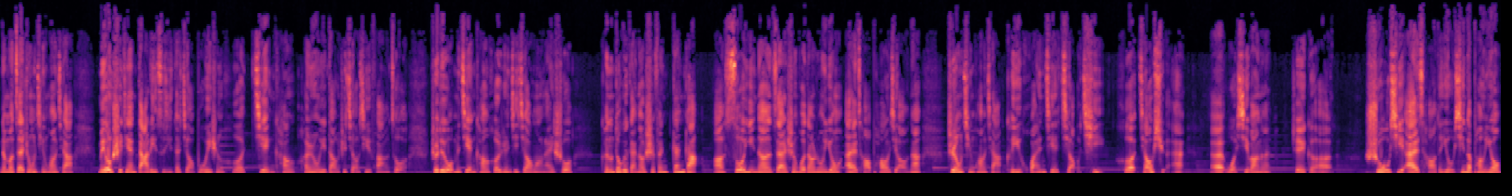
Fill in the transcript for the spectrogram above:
那么在这种情况下，没有时间打理自己的脚部卫生和健康，很容易导致脚气发作。这对我们健康和人际交往来说，可能都会感到十分尴尬啊。所以呢，在生活当中用艾草泡脚呢，这种情况下可以缓解脚气和脚癣。呃，我希望呢，这个熟悉艾草的有心的朋友，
